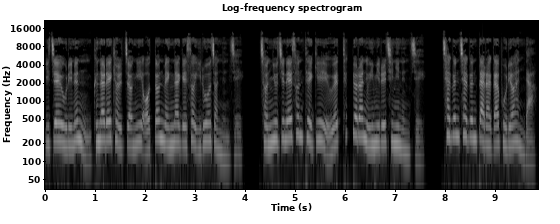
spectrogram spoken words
이제 우리는 그날의 결정이 어떤 맥락에서 이루어졌는지, 전유진의 선택이 왜 특별한 의미를 지니는지 차근차근 따라가 보려 한다.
